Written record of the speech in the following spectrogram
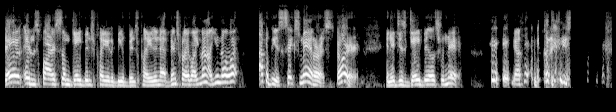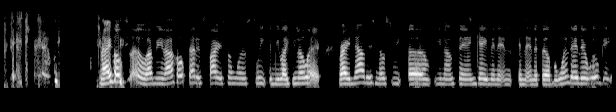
they inspire some gay bench player to be a bench player. Then that bench player like, nah, you know what? I could be a six man or a starter, and it just gay builds from there. I hope so. I mean, I hope that inspires someone sweet to be like, you know what? Right now there's no sweet um you know what i'm saying gay men in, in the nfl but one day there will be.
